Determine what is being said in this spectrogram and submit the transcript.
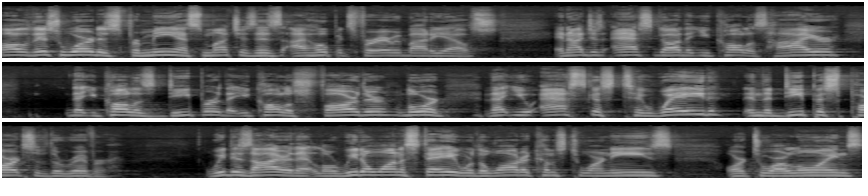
Father, this word is for me as much as is, I hope it's for everybody else. And I just ask, God, that you call us higher, that you call us deeper, that you call us farther. Lord, that you ask us to wade in the deepest parts of the river. We desire that, Lord. We don't want to stay where the water comes to our knees or to our loins.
